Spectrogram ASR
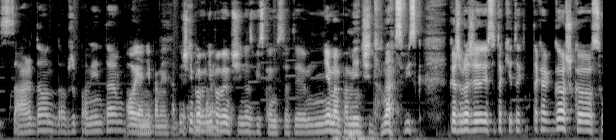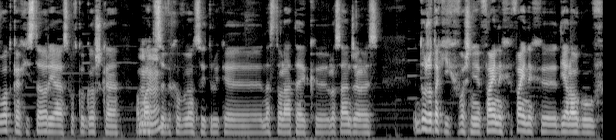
Saldon, dobrze pamiętam? O, ja nie pamiętam. Już nie, powiem, nie powiem ci nazwiska niestety. Nie mam pamięci do nazwisk. W każdym razie jest to takie, tak, taka gorzko-słodka historia, słodko-gorzka o mhm. matce wychowującej trójkę nastolatek w Los Angeles. Dużo takich właśnie fajnych, fajnych e, dialogów.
